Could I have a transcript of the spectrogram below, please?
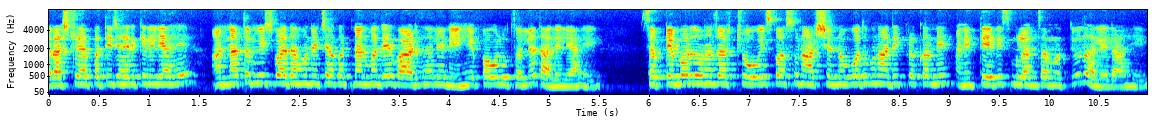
राष्ट्रीय आपत्ती जाहीर केलेली आहे. अन्नातून विषबाधा होण्याच्या घटनांमध्ये वाढ झाल्याने हे पाऊल उचलण्यात आलेले आहे. सप्टेंबर दोन हजार चोवीसपासून आठशे नव्वदहून अधिक प्रकरणे आणि तेवीस मुलांचा मृत्यू झालेला आहे.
